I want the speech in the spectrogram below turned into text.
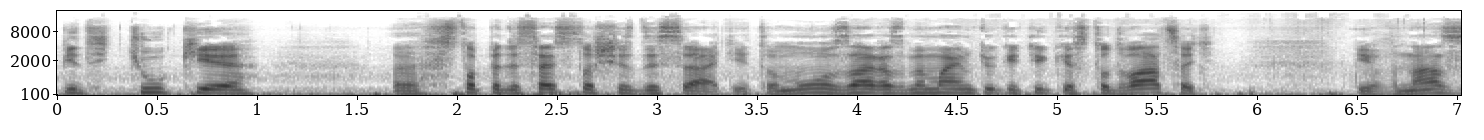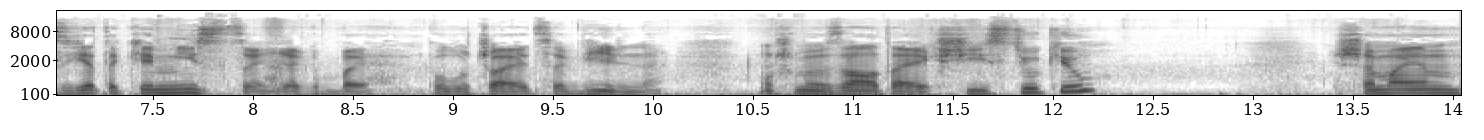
під тюки. 150-160. І тому зараз ми маємо тюки тільки 120. І в нас є таке місце, якби, виходить, вільне. Тому що ми взяли так як 6 тюків. І ще маємо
